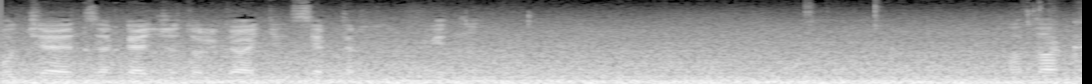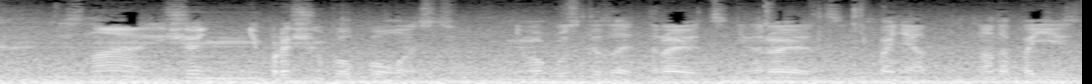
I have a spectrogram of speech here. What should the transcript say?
Получается, опять же, только один сектор видно. А так, не знаю. Еще не прощупал полностью. Не могу сказать, нравится, не нравится, непонятно. Надо поездить.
